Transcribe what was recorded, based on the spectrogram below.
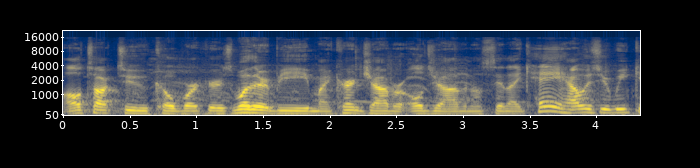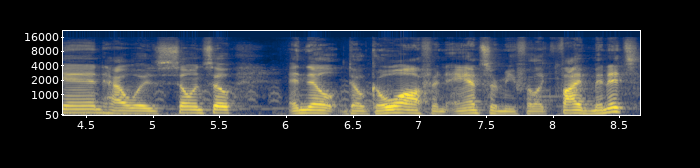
I'll talk to coworkers, whether it be my current job or old job, and I'll say like, "Hey, how was your weekend? How was so and so?" And they'll they'll go off and answer me for like five minutes,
